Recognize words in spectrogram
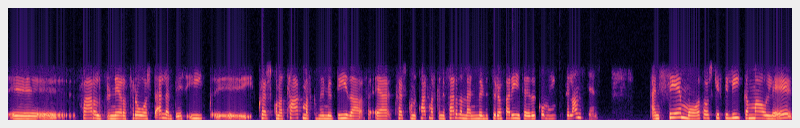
e, faraldurinn er að þróast ellendis í, í hvers konar takmarka munu býða, hvers konar takmarkanu ferðamenn munu þurfa að fara í þegar þau koma hinga til landsins. En sem og þá skiptir líka máli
